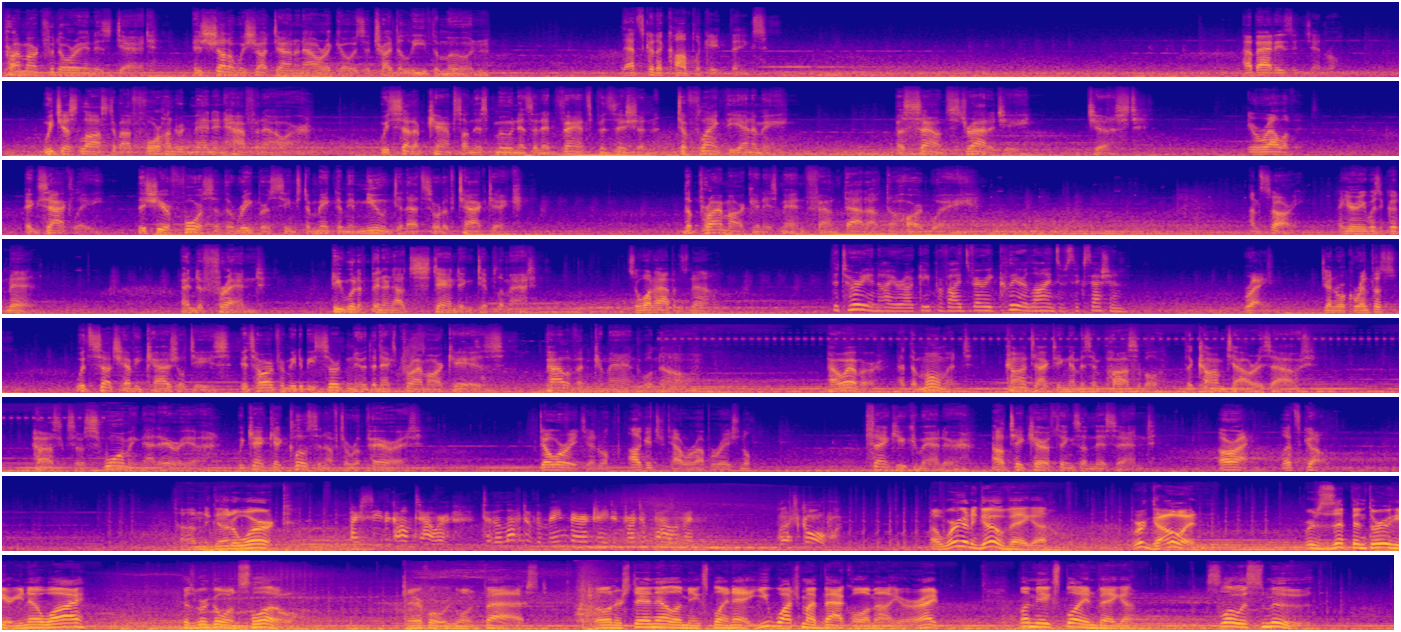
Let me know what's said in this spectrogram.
Primarch Fedorian is dead. His shuttle was shot down an hour ago as it tried to leave the moon. That's gonna complicate things. How bad is it, General? We just lost about 400 men in half an hour. We set up camps on this moon as an advanced position to flank the enemy. A sound strategy. Just Irrelevant. Exactly. The sheer force of the Reapers seems to make them immune to that sort of tactic. The Primarch and his men found that out the hard way. I'm sorry. I hear he was a good man. And a friend. He would have been an outstanding diplomat. So what happens now? The Turian hierarchy provides very clear lines of succession. Right. General Corinthus? With such heavy casualties, it's hard for me to be certain who the next Primarch is. Palaven Command will know. However, at the moment, contacting them is impossible. The com tower is out. Husks are swarming that area. We can't get close enough to repair it. Don't worry, General. I'll get your tower operational. Thank you, Commander. I'll take care of things on this end. All right, let's go. Time to go to work. I see the com tower, to the left of the main barricade in front of Palaven. Let's go. Oh, we're gonna go, Vega. We're going. We're zipping through here. You know why? Because we're going slow. Therefore, we're going fast. Well, understand that? Let me explain. Hey, you watch my back while I'm out here, alright? Let me explain, Vega. Slow is smooth.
